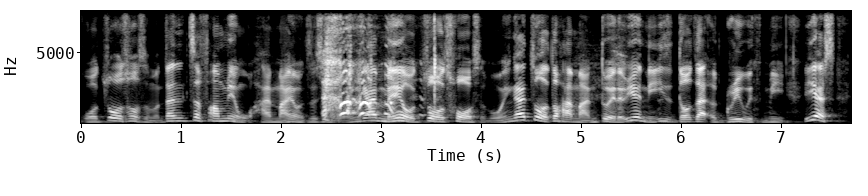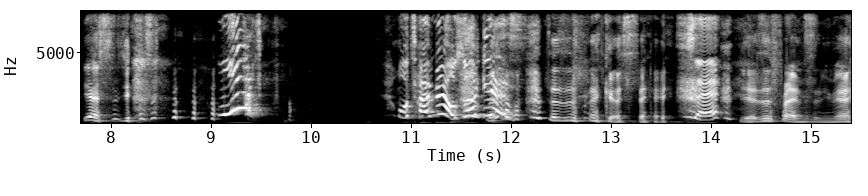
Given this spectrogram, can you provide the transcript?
我做错什么？但是这方面我还蛮有自信的，我应该没有做错什么，我应该做的都还蛮对的，因为你一直都在 agree with me，yes yes yes，what？我才没有说 yes。这是那个谁？谁？也是 Friends 里面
